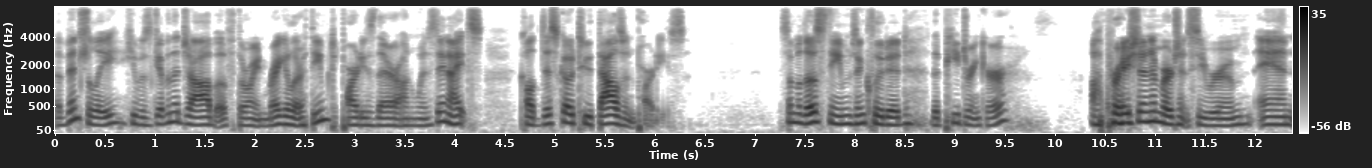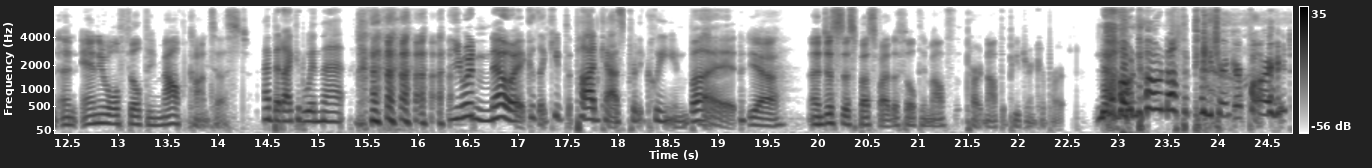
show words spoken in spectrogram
Eventually, he was given the job of throwing regular themed parties there on Wednesday nights called Disco 2000 parties. Some of those themes included the Pea Drinker, Operation Emergency Room, and an annual Filthy Mouth contest. I bet I could win that. you wouldn't know it because I keep the podcast pretty clean, but yeah, and just to specify the Filthy Mouth part, not the Pea Drinker part. no, no, not the pea drinker part.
